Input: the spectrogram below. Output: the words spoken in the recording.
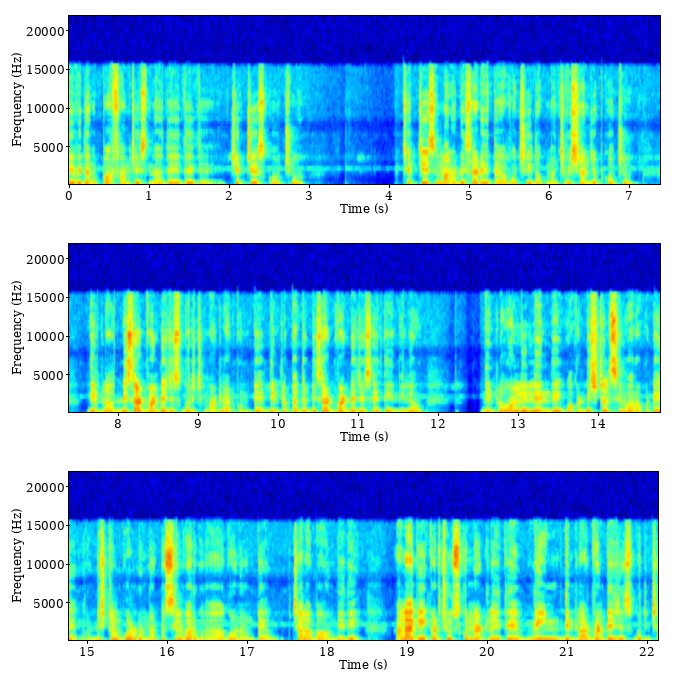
ఏ విధంగా పర్ఫామ్ చేసిందో అది ఏదైతే చెక్ చేసుకోవచ్చు. చెక్ చేసి మనం డిసైడ్ అయితే అవ్వచ్చు. ఇది ఒక మంచి విషయం అని చెప్పుకోవచ్చు. దీంట్లో డిసడ్వాంటేజెస్ గురించి మాట్లాడుకుంటే దీంట్లో పెద్ద డిసడ్వాంటేజెస్ అయితే ఏమీ లేవు. దీంట్లో ఓన్లీ లేనిది ఒక డిజిటల్ సిల్వర్ ఒకటే. డిజిటల్ గోల్డ్ ఉన్నట్టు సిల్వర్ గోల్డ్ ఉంటే చాలా బాగుండేది. అలాగే ఇక్కడ చూసుకున్నట్లయితే మెయిన్ దీంట్లో అడ్వాంటేజెస్ గురించి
